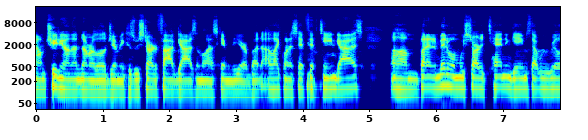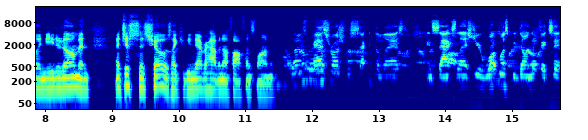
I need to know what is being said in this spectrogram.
Now I'm cheating on that number a little, Jimmy, because we started five guys in the last game of the year. But I like when I say 15 guys. Um, but at a minimum, we started 10 in games that we really needed them. And it just shows like you can never have enough offense linemen. Pass rush was second to last in sacks last year. What must be done to fix it?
